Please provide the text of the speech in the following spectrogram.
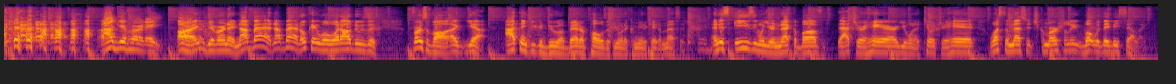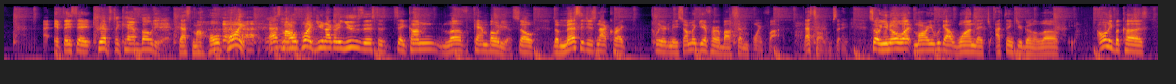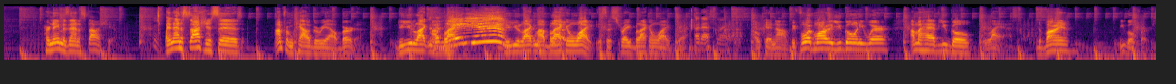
I'll give her an eight. All right, you give her an eight. Not bad, not bad. Okay, well, what I'll do is this. First of all, uh, yeah, I think you can do a better pose if you want to communicate a message. And it's easy when your neck above, that's your hair, you want to tilt your head. What's the message commercially? What would they be selling? If they say, Trips to Cambodia. that's my whole point. That's my whole point. You're not going to use this to say, come love Cambodia. So the message is not correct, clear to me. So I'm going to give her about 7.5. That's all I'm saying. So you know what, Mario? We got one that I think you're going to love. Only because her name is Anastasia. And Anastasia says, I'm from Calgary, Alberta. Do you like my black? Do you like my black and white? It's a straight black and white, bro. oh, that's nice. Okay, now before Mario, you go anywhere, I'm gonna have you go last. Dvyne, you go first.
